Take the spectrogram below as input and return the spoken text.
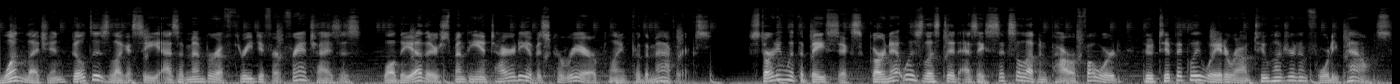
One legend built his legacy as a member of three different franchises, while the other spent the entirety of his career playing for the Mavericks. Starting with the basics, Garnett was listed as a 6'11 power forward who typically weighed around 240 pounds.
